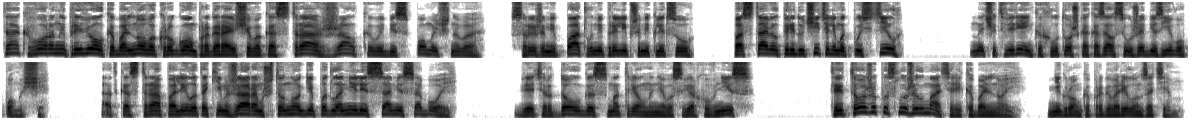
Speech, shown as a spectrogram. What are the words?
Так ворон и привел кабального кругом прогорающего костра, жалкого, беспомощного, с рыжими патлами, прилипшими к лицу. Поставил перед учителем, отпустил. На четвереньках Лутошка оказался уже без его помощи. От костра палило таким жаром, что ноги подломились сами собой. Ветер долго смотрел на него сверху вниз. «Ты тоже послужил матери кабальной?» — негромко проговорил он затем.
